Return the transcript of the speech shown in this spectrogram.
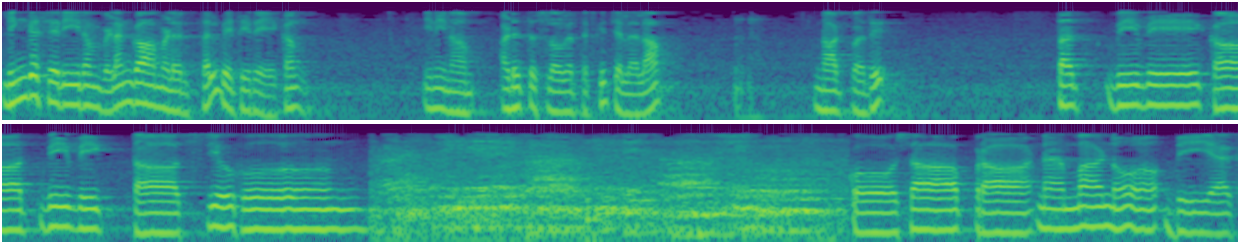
லிங்க சரீரம் விளங்காமல் இருத்தல் வெதிரேகம். இனி நாம் அடுத்த ஸ்லோகத்திற்கு செல்லலாம். நாற்பது. தத் விவேகாத் விவிக்தா कोशा प्राणमनो दियः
